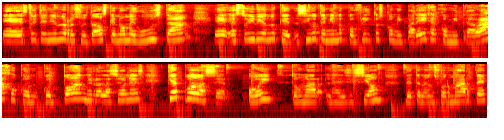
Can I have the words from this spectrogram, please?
Eh, estoy teniendo resultados que no me gustan. Eh, estoy viendo que sigo teniendo conflictos con mi pareja, con mi trabajo, con, con todas mis relaciones. ¿Qué puedo hacer? Hoy tomar la decisión de transformarte,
